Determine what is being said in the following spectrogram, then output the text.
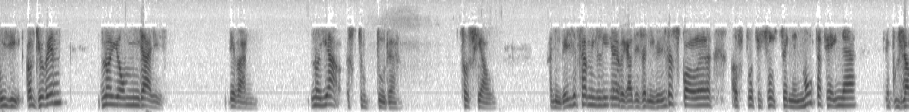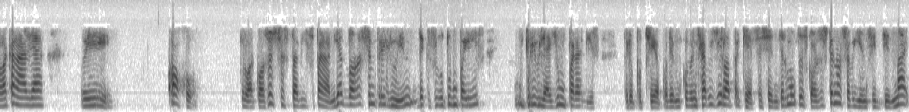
Vull dir, el jovent no hi ha un mirall davant, no hi ha estructura social. A nivell de família, a vegades a nivell d'escola, els professors tenen molta feina de pujar la canalla. Vull dir, ojo, que la cosa s'està disparant. I Andorra sempre lluïm de que ha sigut un país, un privilegi, un paradís. Però potser ja podem començar a vigilar perquè se senten moltes coses que no s'havien sentit mai.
